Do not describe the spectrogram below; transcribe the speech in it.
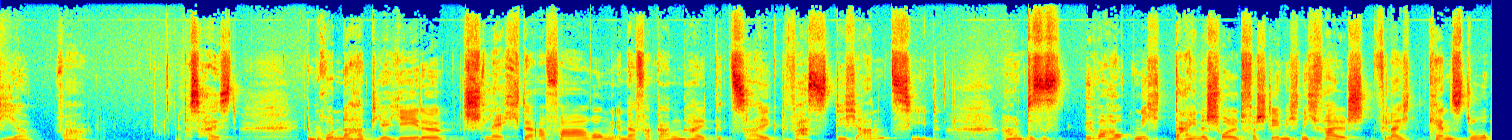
dir war. Das heißt, im Grunde hat dir jede schlechte Erfahrung in der Vergangenheit gezeigt, was dich anzieht. Und das ist überhaupt nicht deine Schuld, versteh mich nicht falsch. Vielleicht kennst du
